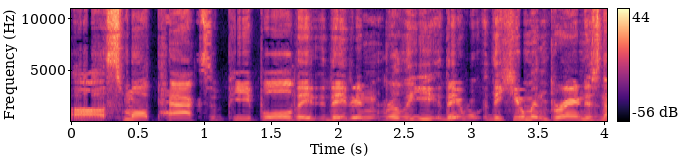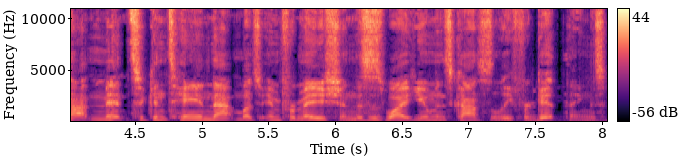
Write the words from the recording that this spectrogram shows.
uh, small packs of people. They they didn't really they the human brain is not meant to contain that much information. This is why humans constantly forget things.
